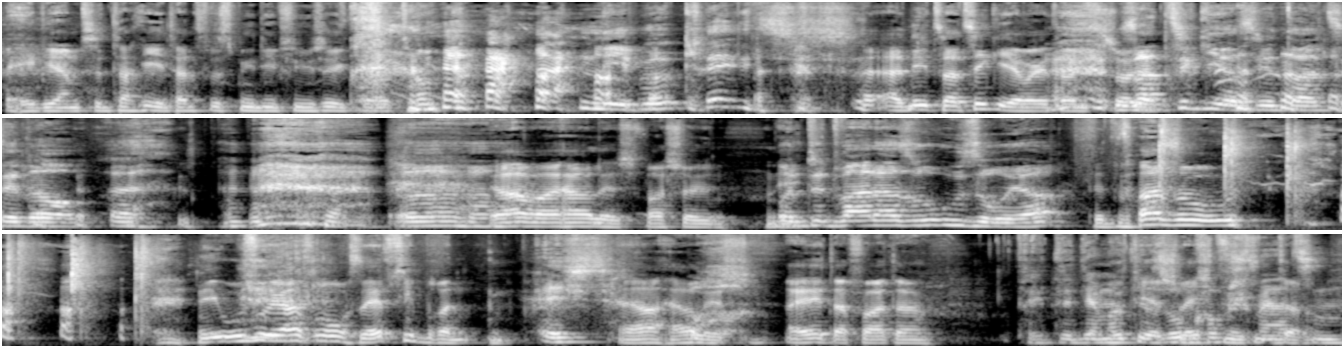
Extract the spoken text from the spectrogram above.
Ey, wir haben Kentucky getanzt, bis mir die Füße gekreuzt haben. nee, wirklich. äh, nee, Tzatziki aber getanzt. Entschuldigung. Tzatziki hast du getanzt, genau. Ja, war herrlich, war schön. Nee, Und das war da so Uso, ja? das war so... nee, Uso ja auch, selbst die Branden. Echt? Ja, herrlich. Alter Vater. Der, der macht ja so Kopfschmerzen.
